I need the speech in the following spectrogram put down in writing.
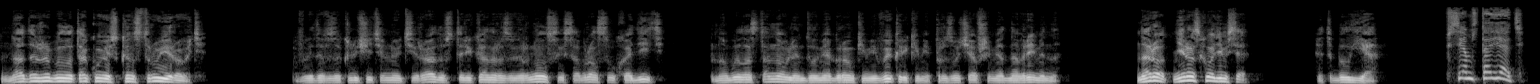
Надо же было такое сконструировать. Выдав заключительную тираду, старикан развернулся и собрался уходить, но был остановлен двумя громкими выкриками, прозвучавшими одновременно. «Народ, не расходимся!» Это был я. «Всем стоять!»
